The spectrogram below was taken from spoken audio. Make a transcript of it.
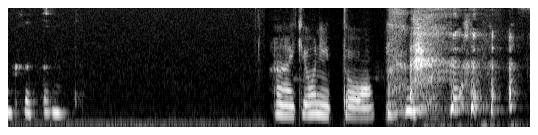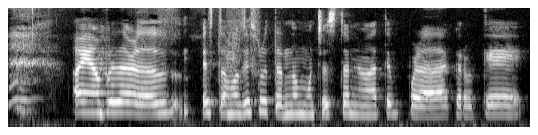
Exactamente. Ay, qué bonito. Oigan, pues de verdad estamos disfrutando mucho esta nueva temporada. Creo que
